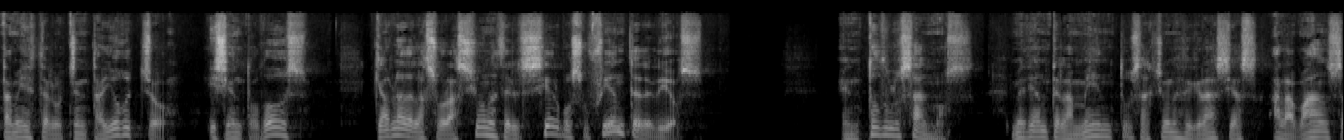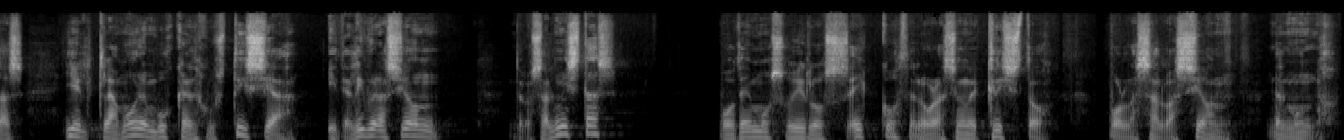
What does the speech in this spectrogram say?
También está el 88 y 102, que habla de las oraciones del siervo sufriente de Dios. En todos los salmos, mediante lamentos, acciones de gracias, alabanzas y el clamor en busca de justicia y de liberación de los salmistas, podemos oír los ecos de la oración de Cristo por la salvación del mundo.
